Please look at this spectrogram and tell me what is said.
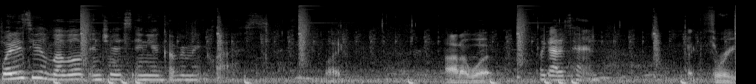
What is your level of interest in your government class? Like, out of what? Like out of 10? Like three.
